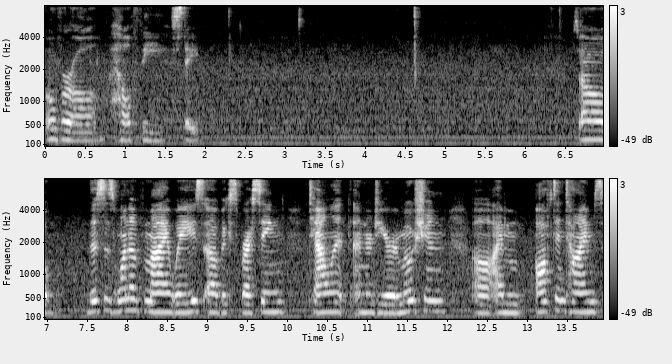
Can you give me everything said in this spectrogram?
overall healthy state. So, this is one of my ways of expressing talent, energy, or emotion. Uh, I'm oftentimes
